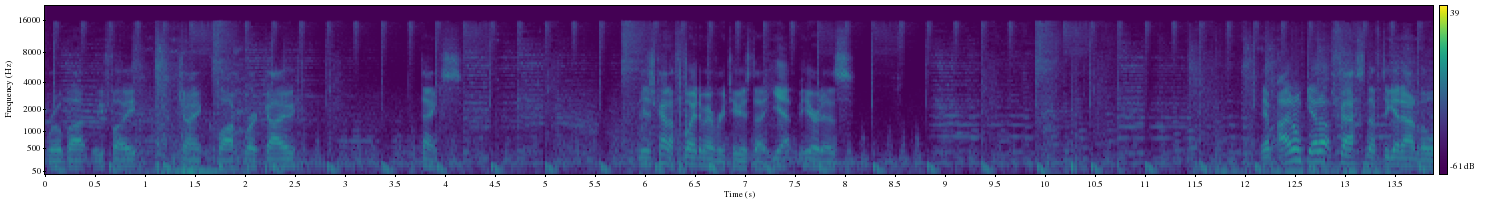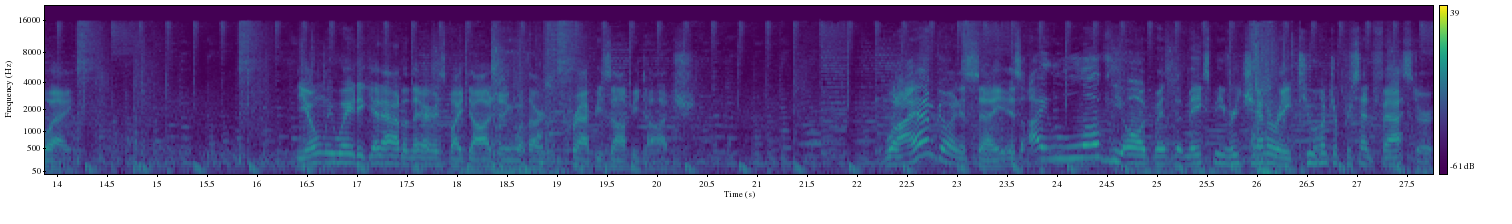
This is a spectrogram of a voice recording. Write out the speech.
robot we fight? Giant clockwork guy? Thanks. You just kind of fight him every Tuesday. Yep, here it is. Yep, I don't get up fast enough to get out of the way. The only way to get out of there is by dodging with our crappy zombie dodge. What I am going to say is I love the augment that makes me regenerate 200% faster.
